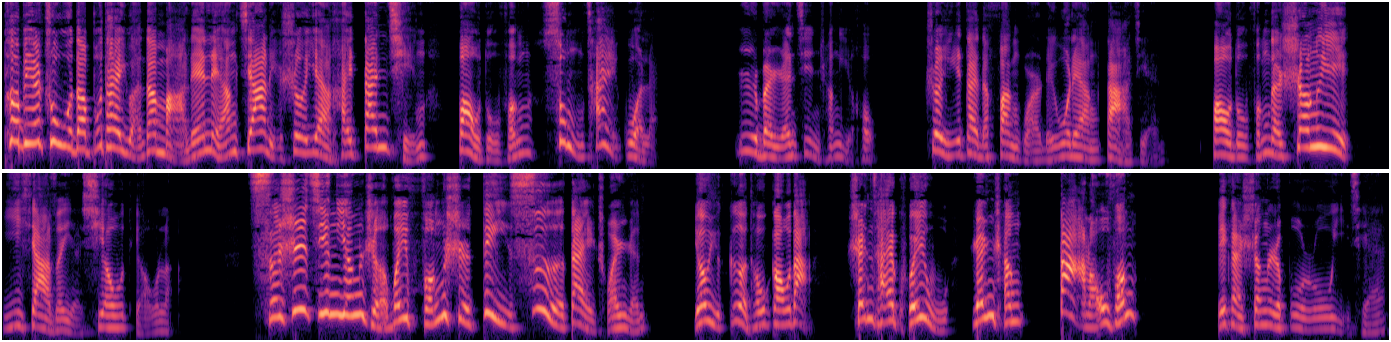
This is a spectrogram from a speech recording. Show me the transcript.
特别住的不太远的马连良家里设宴，还单请鲍笃冯送菜过来。日本人进城以后，这一带的饭馆流量大减，鲍笃冯的生意一下子也萧条了。此时经营者为冯氏第四代传人，由于个头高大，身材魁梧，人称大老冯。别看生日不如以前。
